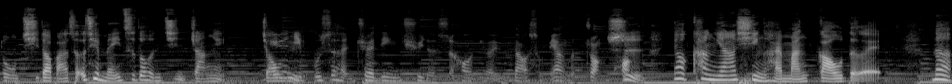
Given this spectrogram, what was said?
动七到八次，而且每一次都很紧张诶。因为你不是很确定去的时候你会遇到什么样的状况，是要抗压性还蛮高的诶。那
